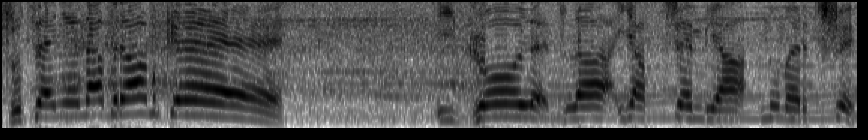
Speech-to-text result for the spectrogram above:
Wrzucenie na bramkę! I gol dla Jastrzębia numer 3.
